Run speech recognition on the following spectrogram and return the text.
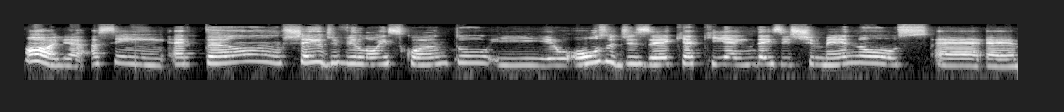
Olha, assim, é tão cheio de vilões quanto, e eu ouso dizer que aqui ainda existe menos. É, é,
